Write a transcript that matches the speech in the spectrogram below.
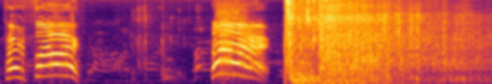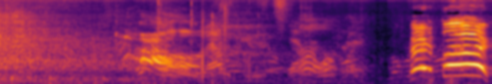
Prepare to fire! Fire! Oh, Prepare to fire!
